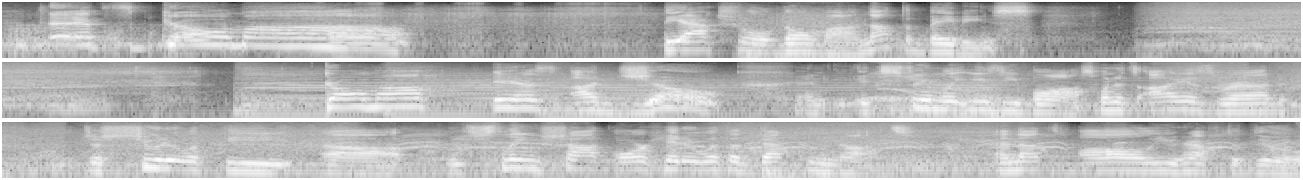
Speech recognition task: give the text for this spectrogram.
It's Gohma! The actual Gohma, not the babies. Gohma is a joke! An extremely easy boss. When its eye is red, just shoot it with the uh, slingshot or hit it with a Deku Nut. And that's all you have to do.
